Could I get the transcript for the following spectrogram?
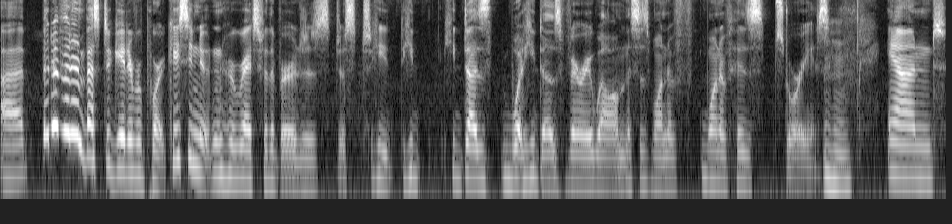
a bit of an investigative report. Casey Newton, who writes for The Verge, is just he he he does what he does very well, and this is one of one of his stories. And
